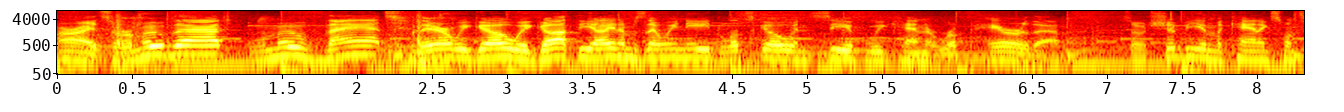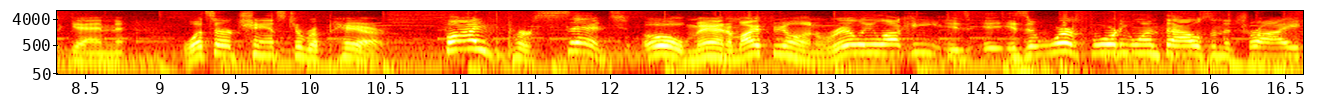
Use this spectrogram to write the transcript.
Alright, so remove that, remove that. There we go. We got the items that we need. Let's go and see if we can repair them. So it should be in mechanics once again. What's our chance to repair? 5%! Oh man, am I feeling really lucky? Is, is it worth 41000 to try?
